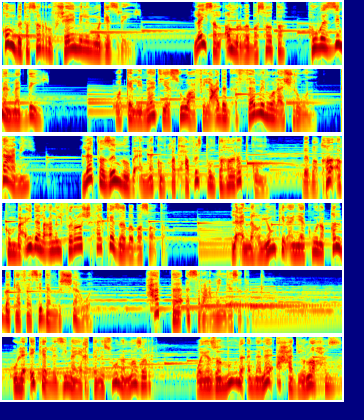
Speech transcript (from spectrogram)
قم بتصرف شامل وجذري. ليس الأمر ببساطة هو الزنا المادي. وكلمات يسوع في العدد الثامن والعشرون تعني لا تظنوا بأنكم قد حفظتم طهارتكم ببقائكم بعيدا عن الفراش هكذا ببساطة لأنه يمكن أن يكون قلبك فاسدا بالشهوة حتى أسرع من جسدك. أولئك الذين يختلسون النظر ويظنون أن لا أحد يلاحظ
